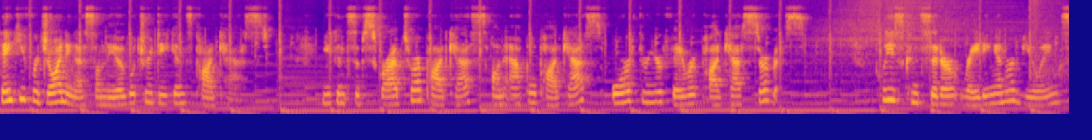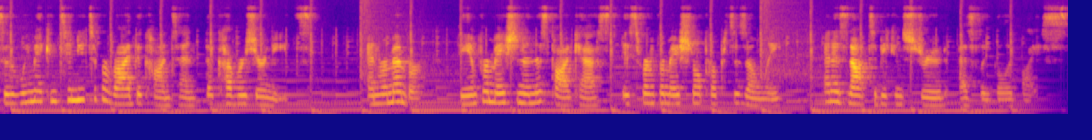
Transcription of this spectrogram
Thank you for joining us on the Ogletree Deakins podcast. You can subscribe to our podcast on Apple Podcasts or through your favorite podcast service. Please consider rating and reviewing so that we may continue to provide the content that covers your needs. And remember, the information in this podcast is for informational purposes only and is not to be construed as legal advice.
